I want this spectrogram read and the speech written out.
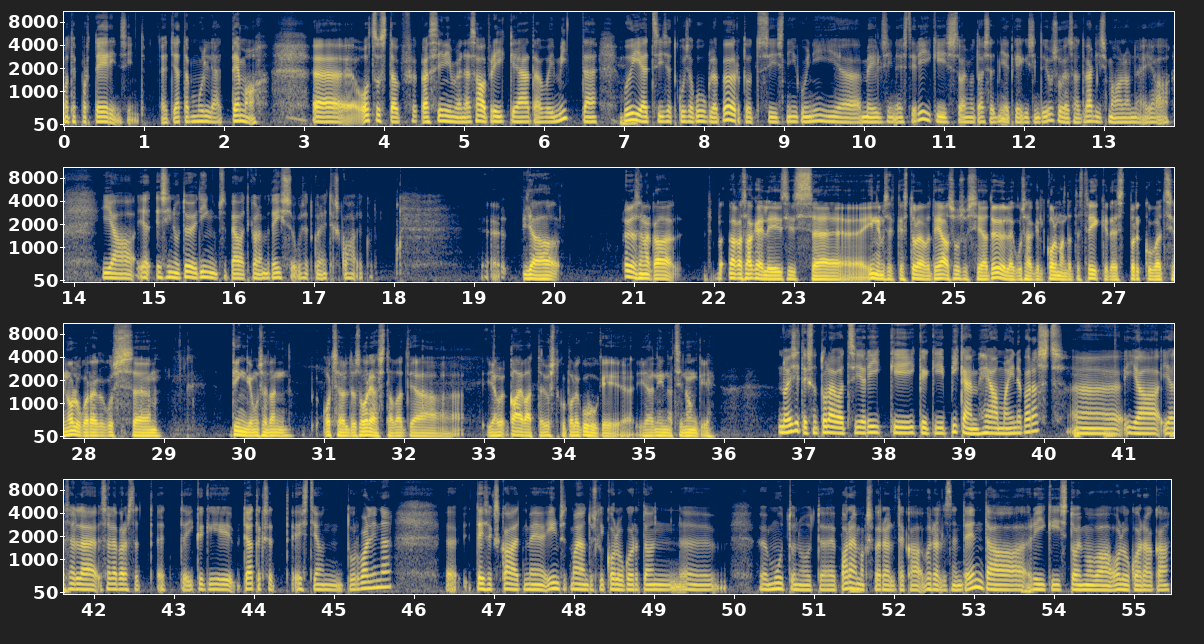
ma deporteerin sind, et jätab mulje, et tema öö, äh, otsustab, kas inimene saab riiki jääda või mitte, või et siis, et kui sa kuhugile pöördud, siis niikuinii äh, meil siin Eesti riigis toimuvad asjad nii, et keegi sind ei usu ja sa oled välismaalane ja ja, ja, ja sinu töötingimused peavadki olema teistsugused kui näiteks kohalikud. ja ühesõnaga väga sageli siis äh, inimesed, kes tulevad heas usus siia tööle kusagilt kolmandatest riikidest, põrkuvad siin olukorraga, kus äh, tingimused on otse öeldes orjastavad ja, ja kaevata justkui pole kuhugi ja, nii nad siin ongi. No esiteks nad tulevad siia riiki ikkagi pigem hea maine pärast äh, ja, ja selle, sellepärast, et, et ikkagi teatakse, et Eesti on turvaline teiseks ka, et meie ilmselt majanduslik olukord on äh, muutunud äh, paremaks võrreldega, võrreldes nende enda riigis toimuva olukorraga.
